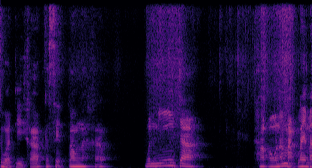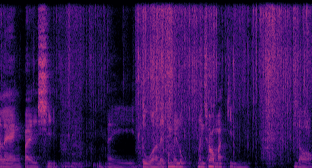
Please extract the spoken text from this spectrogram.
สวัสดีครับเกษตรต้อมนะครับ วันนี้จะเอาน้ำหมักไล่แมลงไปฉีดไอตัวอะไรก็ไม่รู้ มันชอบมากิน ดอก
